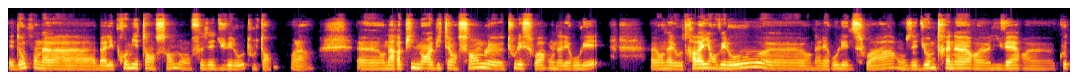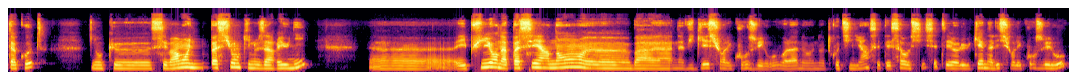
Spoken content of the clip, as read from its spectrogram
Et donc, on a bah, les premiers temps ensemble, on faisait du vélo tout le temps. Voilà. on a rapidement habité ensemble. tous les soirs, on allait rouler. On allait au travail en vélo. on allait rouler le soir. On faisait du home trainer l'hiver côte à côte. Donc, c'est vraiment une passion qui nous a réunis. et puis, on a passé un an bah, à naviguer sur les courses vélo. Voilà, notre quotidien, c'était ça aussi. C'était le week-end aller sur les courses vélo.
